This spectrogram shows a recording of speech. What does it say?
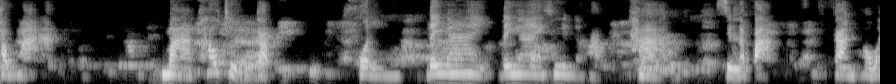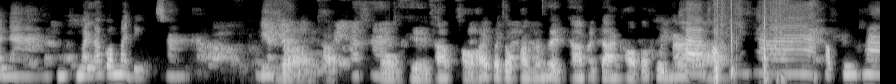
ธรรมะมาเข้าถึงกับคนได้ง่ายได้ง่ายขึ้นนะคะผ่านศิลปะการภาวนามันแล้วก็มาดื่มชาเนี่ยได้ค่ะครับนะคะโอเคครับ ขอให้ประสบความสำเร็จครับ อาจารย์ขอบพระคุณมากค่ะคขรัอบบคุณค่ะ ขอบคุณค่ะ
